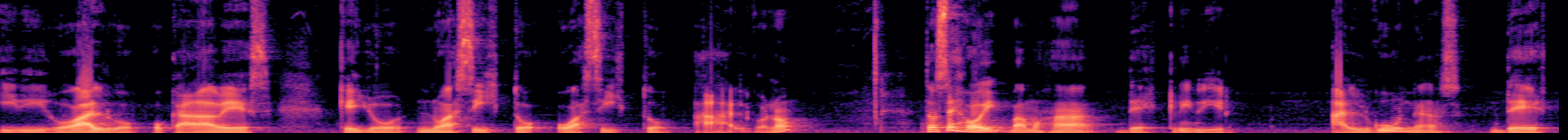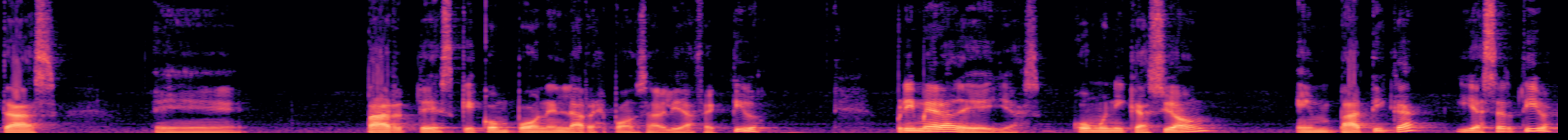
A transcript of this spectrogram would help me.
y digo algo o cada vez que yo no asisto o asisto a algo, ¿no? Entonces hoy vamos a describir algunas de estas eh, partes que componen la responsabilidad afectiva. Primera de ellas, comunicación empática y asertiva.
